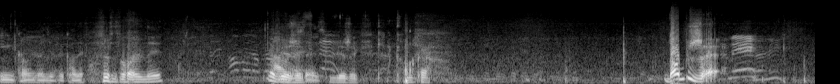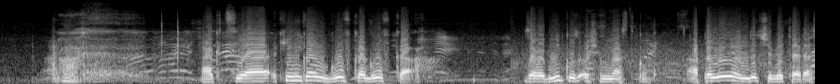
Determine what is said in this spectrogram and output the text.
King Kong będzie wykonywał rzut wolny. No wierzę, wierzę w Konka. Dobrze! Ach. Akcja King Kong, główka, główka. Zawodniku z osiemnastką. Apeluję do Ciebie teraz.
